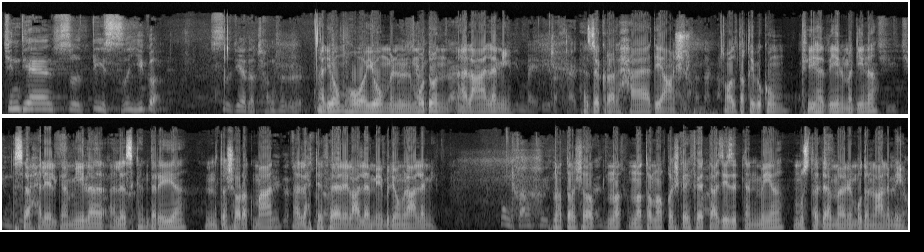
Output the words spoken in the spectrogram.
今天是第十一个世界的城市日， اليوم هو يوم المدن العالمي. الذكرى الحادي عشر. وألتقي بكم في هذه المدينة الساحلية الجميلة الإسكندرية. لنتشارك معا الاحتفال العالمي باليوم العالمي. نتناقش كيفية تعزيز التنمية المستدامة للمدن العالمية.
